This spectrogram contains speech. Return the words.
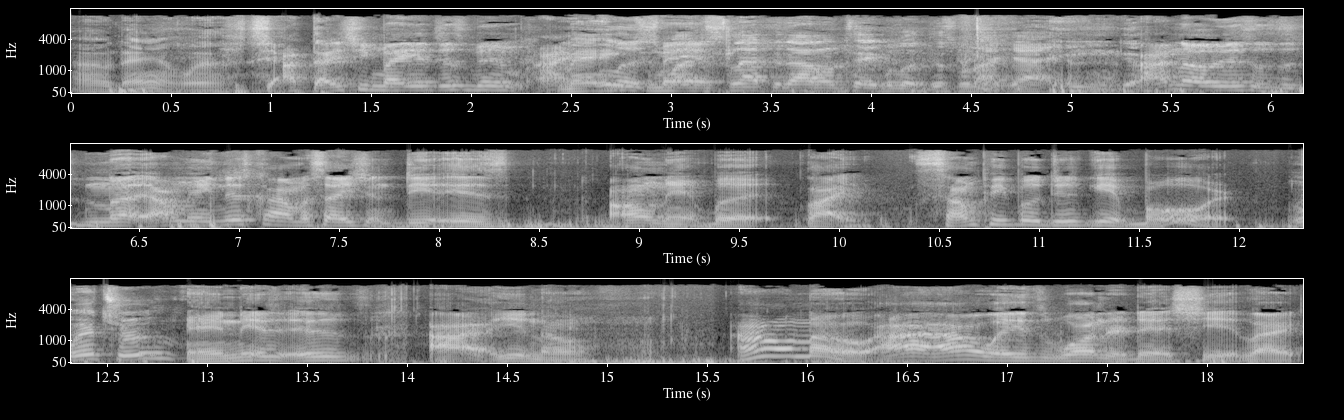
Oh damn! Well, I think she may have just been. I, man, he just man. slapped it out on the table. Look, this is what I got. Here you go. I know this is. Not, I mean, this conversation is on it, but like some people just get bored, Well, true. and it is. I you know. I don't know. I, I always wonder that shit, like,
